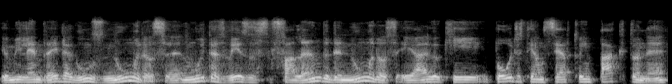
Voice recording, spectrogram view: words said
Eu me lembrei de alguns números, eh, muitas vezes falando de números é algo que pode ter um certo impacto, né?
